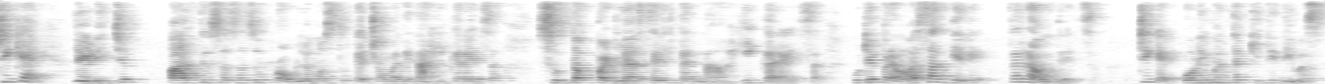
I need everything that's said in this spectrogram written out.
ठीक आहे? लेडीजचे पाच दिवसाचा जो प्रॉब्लेम असतो त्याच्यामध्ये नाही करायचं. सुतक पडलं असेल तर नाही करायचं. कुठे प्रवासात गेले तर राहू द्यायचं. ठीक आहे? कोणी म्हणतं किती दिवस?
